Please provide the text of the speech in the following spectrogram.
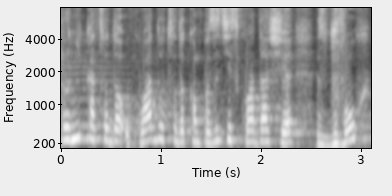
Kronika co do układu, co do kompozycji składa się z dwóch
